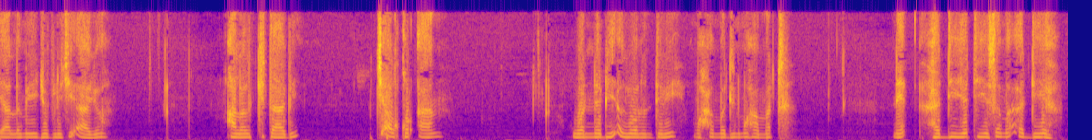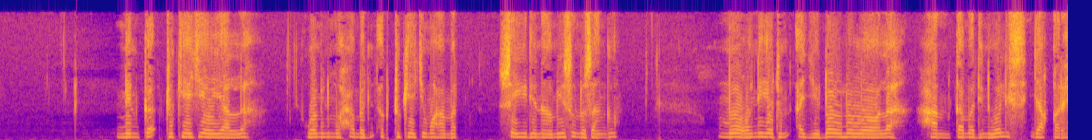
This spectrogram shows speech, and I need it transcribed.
yàlla muy jublu ci aajo. Alal kitaabi ci alquran wan nabi ak yonante muhammadin muhammad ne hadiyat yi sama addiya min ka tukkee ci yow wa min muhammadin ak tukkee ci muhammad sayidina mi sunu sang. Moo niyatun aji doylu loola xan kamadin walis njàqare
